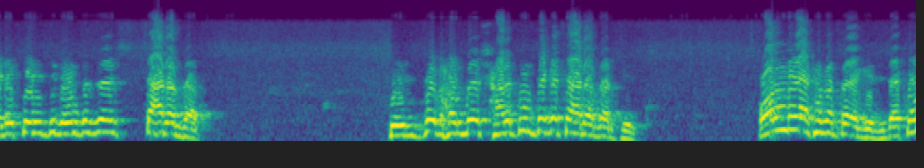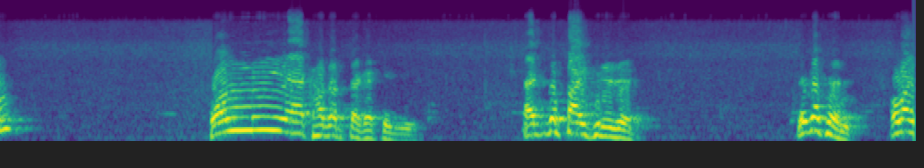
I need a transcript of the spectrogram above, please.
এটা কেজিতে ভেঙতেছে চার হাজার। কেজিতে ভাঙবে সাড়ে তিন থেকে চার হাজার পিস অনলি এক হাজার টাকা কেজি দেখেন। অনলি এক হাজার টাকা কেজি। একদম পাইকারি রেট দেখেছেন? ও ভাই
